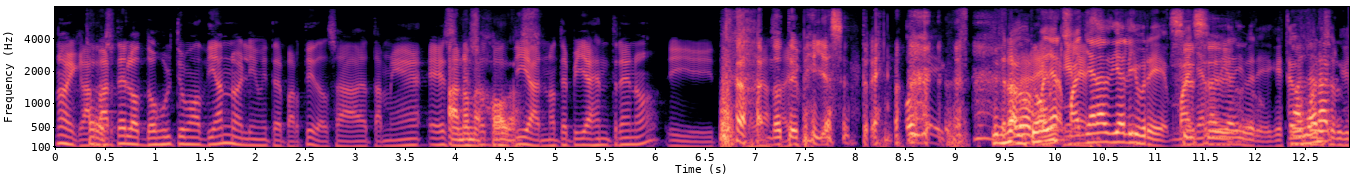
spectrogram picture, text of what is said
No, y que ¿sabes? aparte los dos últimos días no es límite de partida. O sea, también es Ah, no esos dos días no te pillas entreno y te no te pillas entreno. Oye, Dices, entrenador, "Coach, mañana, ¿Quién mañana día libre. Mañana sí. día libre. Que que Mañana- solo que.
